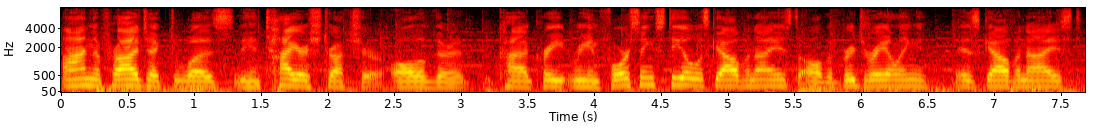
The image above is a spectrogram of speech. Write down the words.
on the project was the entire structure. All of the concrete reinforcing steel was galvanized, all the bridge railing is galvanized,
